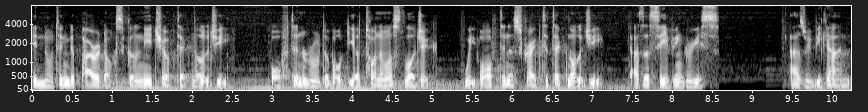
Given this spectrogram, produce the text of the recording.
in noting the paradoxical nature of technology, often wrote about the autonomous logic we often ascribe to technology as a saving grace. As we began,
